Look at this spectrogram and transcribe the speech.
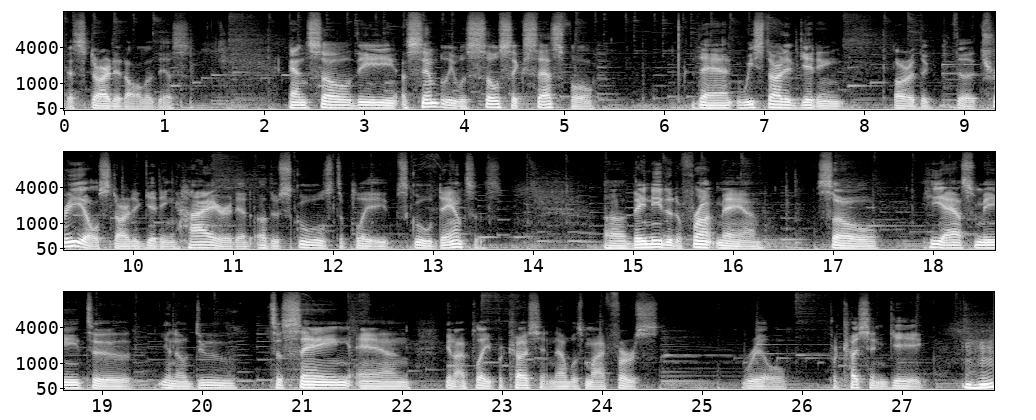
that started all of this. And so the assembly was so successful that we started getting, or the, the trio started getting hired at other schools to play school dances. Uh, they needed a front man, so he asked me to, you know, do to sing, and you know, I played percussion. That was my first real percussion gig. Mm-hmm.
